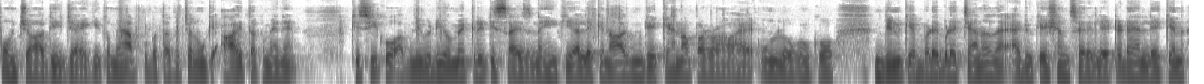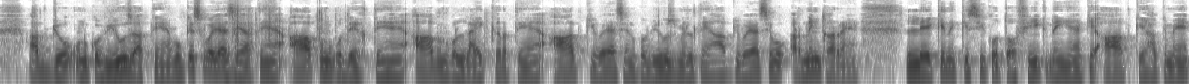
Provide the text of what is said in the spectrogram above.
पहुँचा दी जाएगी। तो मैं आपको बताता चलूँ कि आज तक मैंने किसी को अपनी वीडियो में क्रिटिसाइज़ नहीं किया, लेकिन आज मुझे कहना पड़ रहा है उन लोगों को जिनके बड़े बड़े चैनल हैं, एजुकेशन से रिलेटेड हैं, लेकिन अब जो उनको व्यूज़ आते हैं, वो किस वजह से आते हैं? आप उनको देखते हैं, आप उनको लाइक करते हैं, आपकी वजह से उनको व्यूज़ मिलते हैं, आपकी वजह से वो अर्निंग कर रहे हैं। लेकिन किसी को तोफ़ी नहीं है कि आपके हक़ में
